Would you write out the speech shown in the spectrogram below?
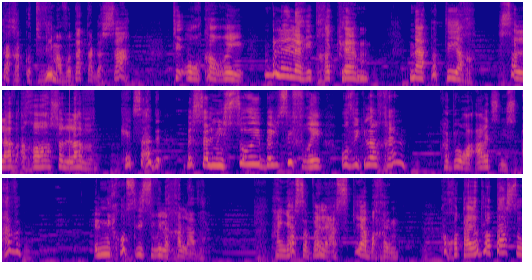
ככה כותבים עבודת הגשה. תיאור קריא, בלי להתחכם. מהפתיח, שלב אחר שלב. כיצד בשל ניסוי בית ספרי ובגללכם כדור הארץ נסעב אל מחוץ לשביל החלב. היה שווה להשקיע בכם. כוחותיי עוד לא טסו.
